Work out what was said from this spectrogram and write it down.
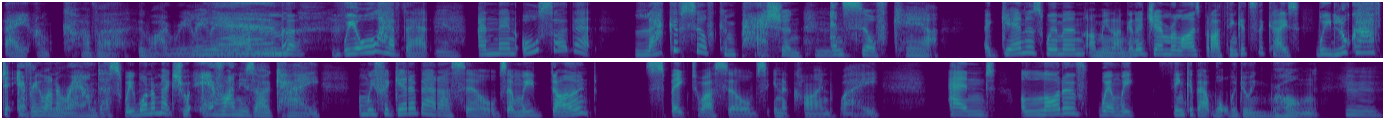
they uncover who I really, really am? am. we all have that. Yeah. And then also that lack of self compassion mm. and self care. Again, as women, I mean, I'm going to generalize, but I think it's the case. We look after everyone around us. We want to make sure everyone is okay. And we forget about ourselves and we don't speak to ourselves in a kind way. And a lot of when we think about what we're doing wrong, mm.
